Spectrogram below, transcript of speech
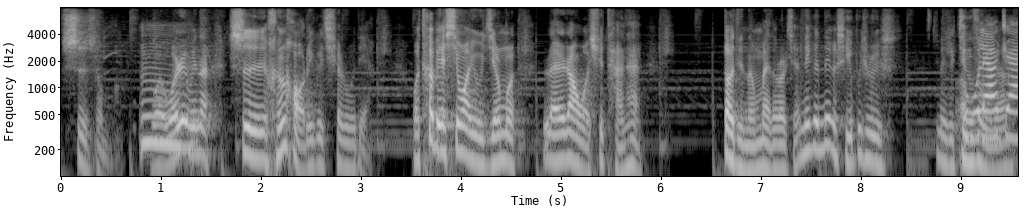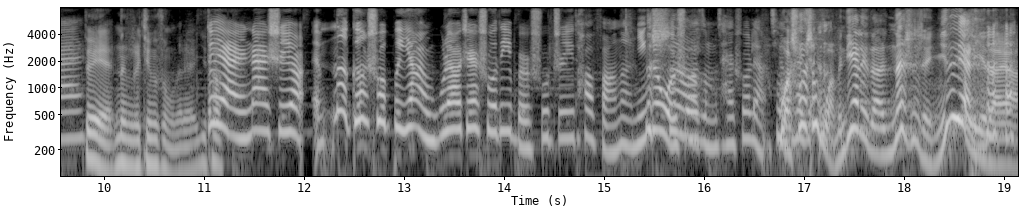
是什么。我我认为呢，呢是很好的一个切入点。我特别希望有节目来让我去谈谈，到底能卖多少钱。那个那个谁不就是那个惊无悚的？聊斋。对，弄个惊悚的嘞对呀、人家是要，哎，那跟说不一样。无聊斋说的一本书值一套房呢，您跟我说怎么才说两 千？我说是我们店里的，那是人家店里的呀。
